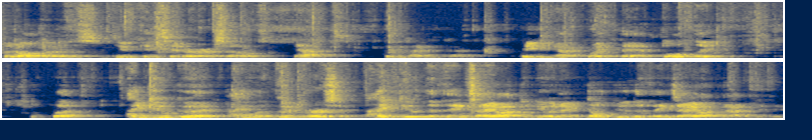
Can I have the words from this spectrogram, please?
but all of us do consider ourselves gods from. Maybe not quite that boldly, but I do good. I am a good person. I do the things I ought to do, and I don't do the things I ought not to do.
